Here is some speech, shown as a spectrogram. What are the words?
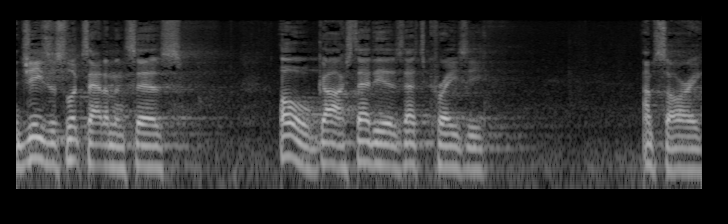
And Jesus looks at him and says, Oh gosh, that is, that's crazy. I'm sorry.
